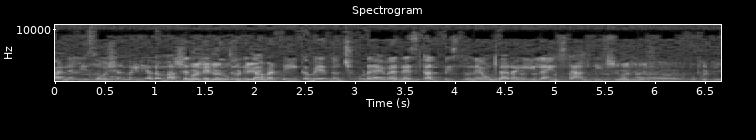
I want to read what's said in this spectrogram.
ఫైనల్లీ సోషల్ మీడియాలో మద్దతు పెరుగుతుంది కాబట్టి ఇక మీద నుంచి కూడా అవేర్నెస్ కల్పిస్తూనే ఉంటారా? ఈ లైన్ స్టాండ్ తీసుకుంటారా ఒకటి.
